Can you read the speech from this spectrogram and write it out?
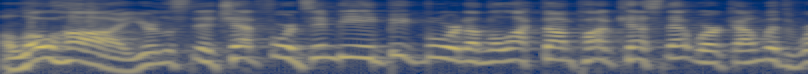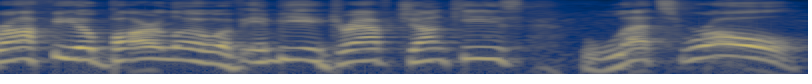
Aloha, you're listening to Chad Ford's NBA Big Board on the Locked On Podcast Network. I'm with Rafael Barlowe of NBA Draft Junkies. Let's roll.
